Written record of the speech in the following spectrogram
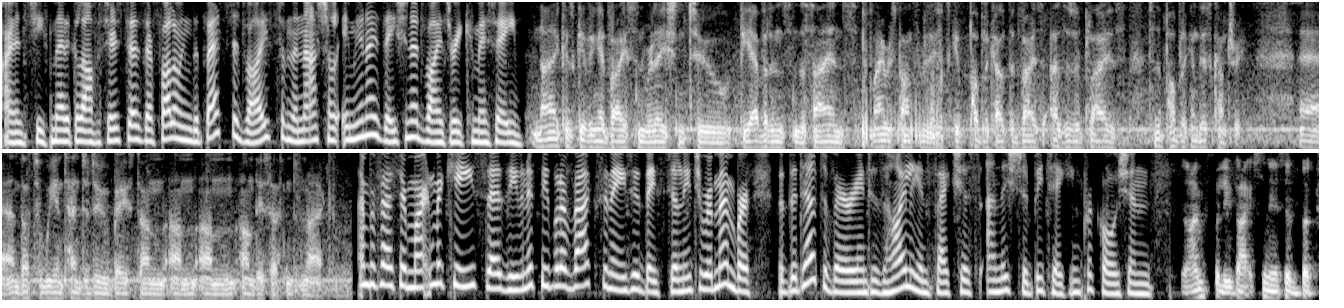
Ireland's Chief Medical Officer says they're following the best advice from the National Immunisation Advisory Committee. NIAC is giving advice in relation to the evidence and the science. My responsibility is to give public health advice as it applies to the public in this country. Uh, and that's what we intend to do based on, on, on, on the assessment of NIAC. And Professor Martin McKee says even if people are vaccinated, they still need to remember that the Delta variant is highly infectious and they should be taking precautions. I'm fully vaccinated, but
